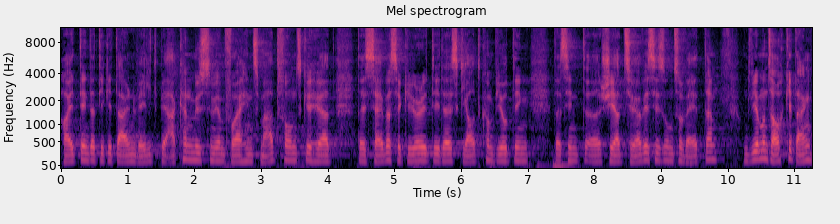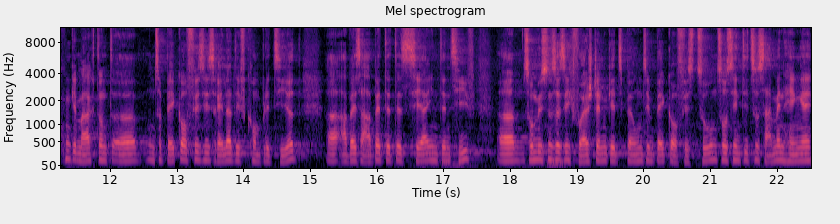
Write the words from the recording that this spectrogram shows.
heute in der digitalen Welt beackern müssen. Wir haben vorhin Smartphones gehört, da ist Cyber Security, da ist Cloud Computing, da sind äh, Shared Services und so weiter. Und wir haben uns auch Gedanken gemacht und unser Backoffice ist relativ kompliziert. Äh, aber es arbeitet es sehr intensiv. Ähm, so müssen Sie sich vorstellen, geht es bei uns im Backoffice zu und so sind die Zusammenhänge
